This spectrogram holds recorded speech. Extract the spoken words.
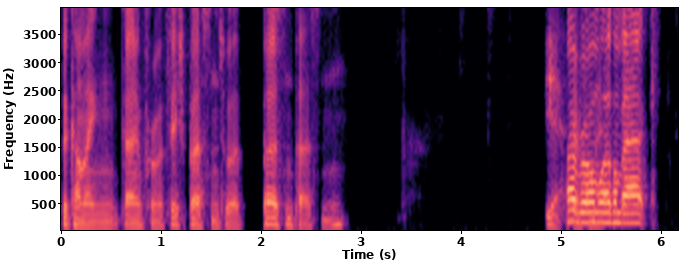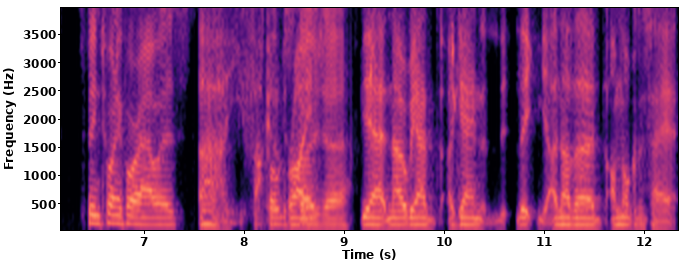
becoming going from a fish person to a person person. Yeah. Hi everyone, welcome back. It's been 24 hours. Ah, you Full fucking right. disclosure. Yeah, no, we had again the, another. I'm not going to say it,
